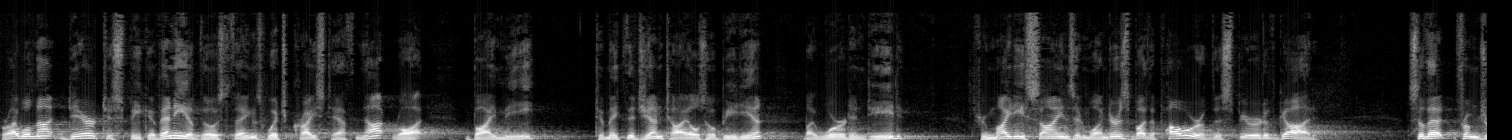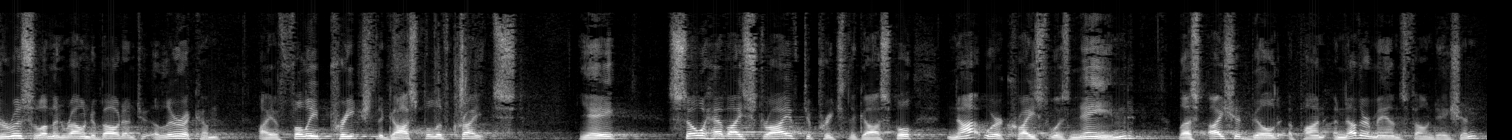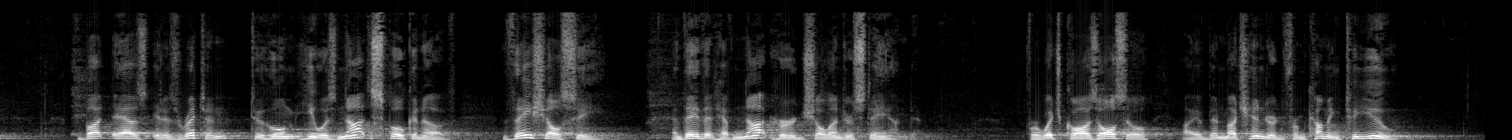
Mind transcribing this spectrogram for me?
for I will not dare to speak of any of those things which Christ hath not wrought by me to make the Gentiles obedient by word and deed, through mighty signs and wonders by the power of the Spirit of God, so that from Jerusalem and round about unto Illyricum I have fully preached the gospel of Christ. Yea, so have I strived to preach the gospel, not where Christ was named, lest I should build upon another man's foundation but as it is written, to whom he was not spoken of, they shall see, and they that have not heard shall understand. For which cause also I have been much hindered from coming to you.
